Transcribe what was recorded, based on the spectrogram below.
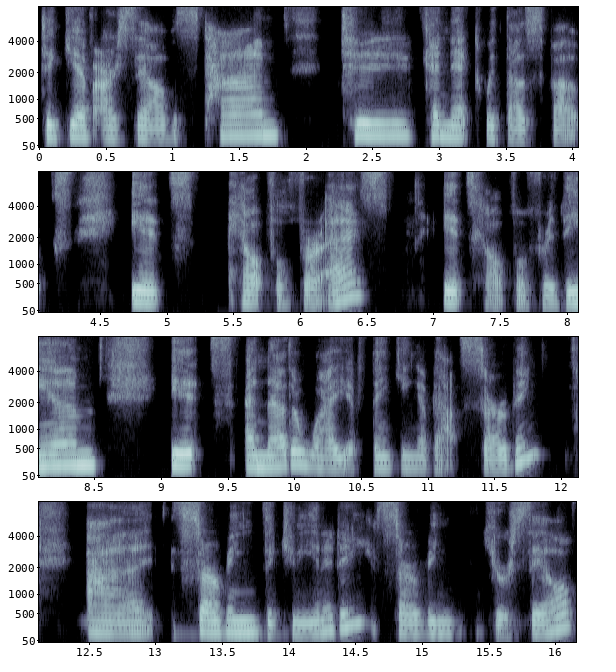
to give ourselves time to connect with those folks. It's helpful for us. It's helpful for them. It's another way of thinking about serving uh, serving the community, serving yourself,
